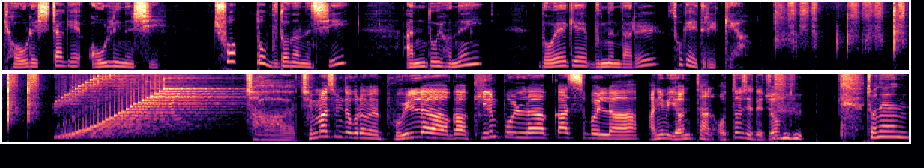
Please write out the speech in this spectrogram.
겨울의 시작에 어울리는 시, 추억도 묻어나는 시, 안도현의 너에게 묻는다를 소개해 드릴게요. 자, 지금 말씀도 그러면 보일러가 기름 보일러, 가스 보일러, 아니면 연탄 어떤 세대죠? 저는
